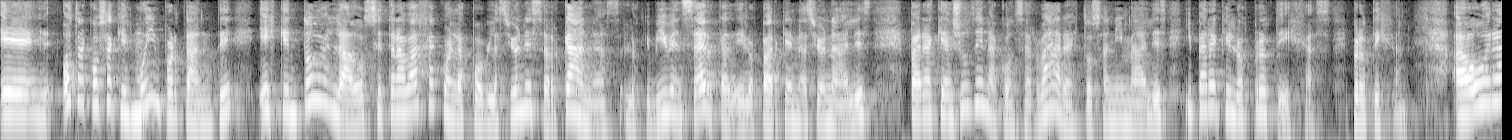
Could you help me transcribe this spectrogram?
Eh, otra cosa que es muy importante es que en todos lados se trabaja con las poblaciones cercanas, los que viven cerca de los parques nacionales, para que ayuden a conservar a estos animales y para que los protejas, protejan. Ahora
